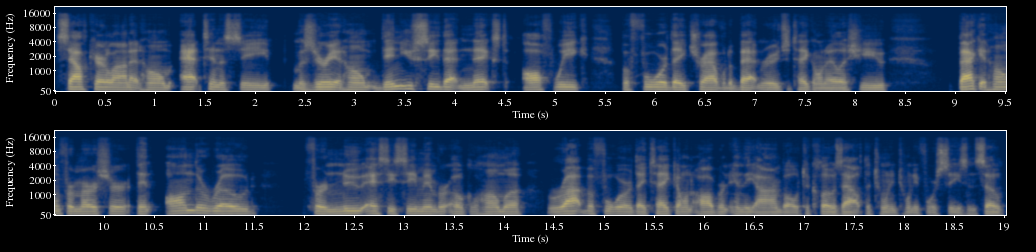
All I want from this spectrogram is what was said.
South Carolina at home, at Tennessee, Missouri at home. Then you see that next off week before they travel to Baton Rouge to take on LSU. Back at home for Mercer, then on the road for new SEC member Oklahoma right before they take on Auburn in the Iron Bowl to close out the 2024 season. So,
